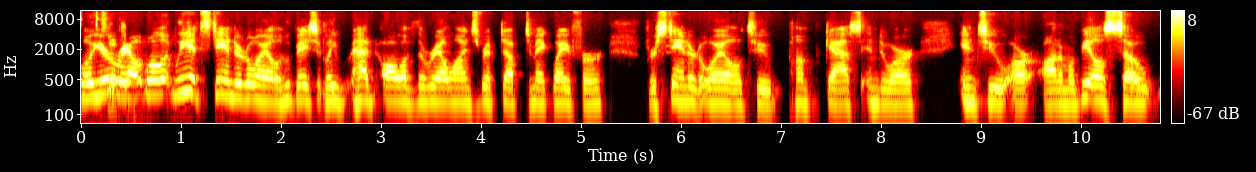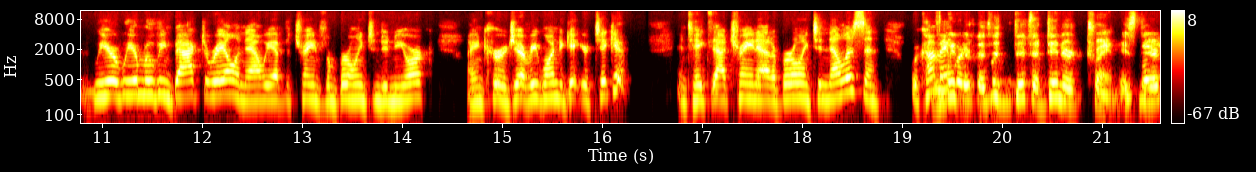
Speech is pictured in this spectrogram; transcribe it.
Well, your So- rail, well, we had Standard Oil who basically had all of the rail lines ripped up to make way for, for Standard Oil to pump gas into our, into our automobiles. So we are, we are moving back to rail and now we have the train from Burlington to New York. I encourage everyone to get your ticket and take that train out of Burlington. Now, listen, we're coming. Wait, we're- There's a- there's a dinner train, is there?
